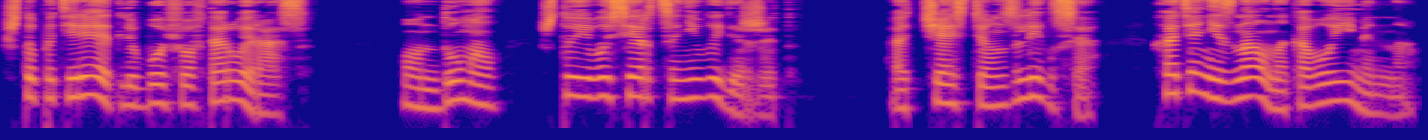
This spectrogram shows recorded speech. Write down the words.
что потеряет любовь во второй раз. Он думал, что его сердце не выдержит. Отчасти он злился, хотя не знал, на кого именно.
